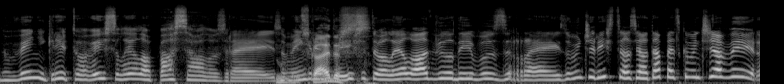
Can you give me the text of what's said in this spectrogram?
Nu, viņi grib to visu lielo pasauli uzreiz, un nu, viņi skaidrs. grib visu to lielo atbildību uzreiz. Viņš ir izcils jau tāpēc, ka viņš jau ir.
